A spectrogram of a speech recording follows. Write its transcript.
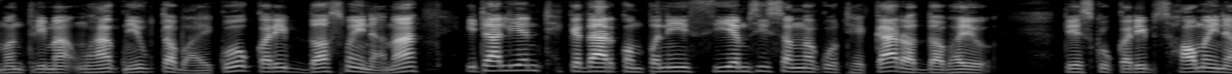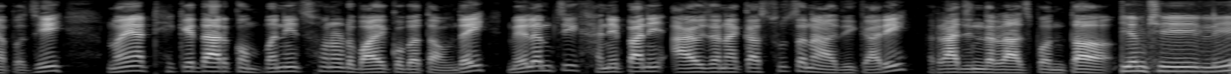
मन्त्रीमा उहाँ नियुक्त भएको करिब दस महिनामा इटालियन ठेकेदार कम्पनी सिएमसीसँगको ठेक्का रद्द भयो। त्यसको करिब छ महिनापछि नयाँ ठेकेदार कम्पनी छनौट भएको बताउँदै मेलम्ची खानेपानी आयोजनाका सूचना अधिकारी राजेन्द्र राज पन्त। टिएमसीले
